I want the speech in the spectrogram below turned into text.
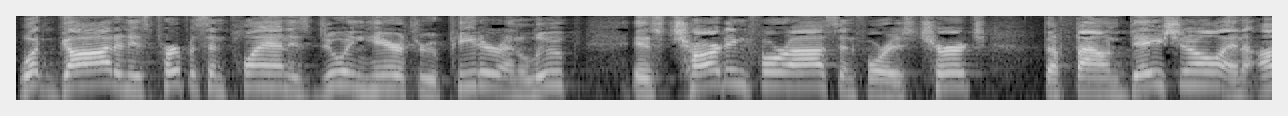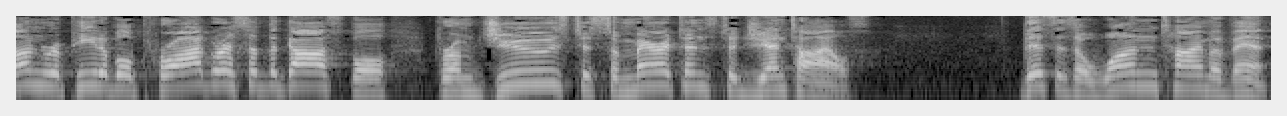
What God and His purpose and plan is doing here through Peter and Luke is charting for us and for His church the foundational and unrepeatable progress of the gospel from Jews to Samaritans to Gentiles. This is a one-time event.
